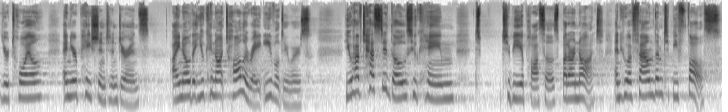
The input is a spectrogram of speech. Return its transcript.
your toil, and your patient endurance. I know that you cannot tolerate evildoers. You have tested those who came to be apostles, but are not, and who have found them to be false.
